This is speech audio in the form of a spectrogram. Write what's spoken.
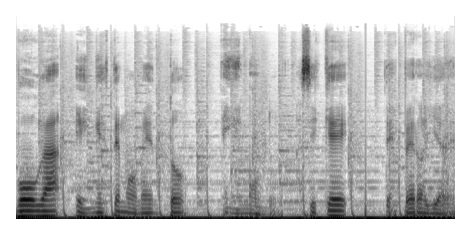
boga en este momento en el mundo. Así que te espero allí adentro.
